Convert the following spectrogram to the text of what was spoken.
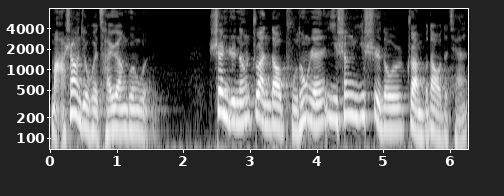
马上就会财源滚滚，甚至能赚到普通人一生一世都赚不到的钱。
